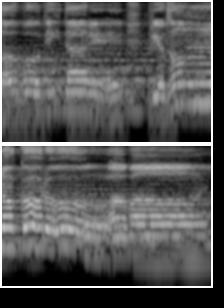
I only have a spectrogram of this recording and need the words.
তব দিদারে প্রিয় ধন্য করো আমায়।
